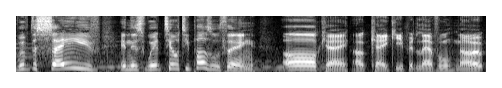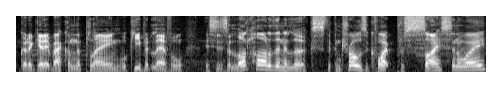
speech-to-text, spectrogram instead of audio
With the save in this weird tilty puzzle thing. Okay. Okay, keep it level. No, gotta get it back on the plane. We'll keep it level. This is a lot harder than it looks. The controls are quite precise in a way.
